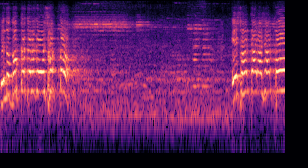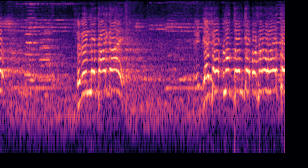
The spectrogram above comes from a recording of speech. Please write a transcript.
কিন্তু দুঃখজনক সত্য, এই সরকার আসার পর বিভিন্ন জায়গায় যেসব লোকজনকে বসানো হয়েছে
